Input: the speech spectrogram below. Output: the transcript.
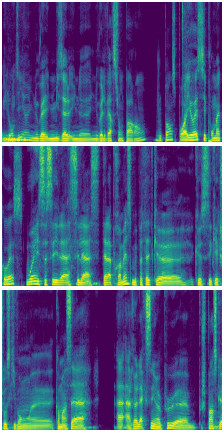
Ils l'ont dit, hein, une, nouvelle, une, mise une, une, nouvelle version par an, je pense, pour iOS et pour macOS. Oui, c'est la, la, c'était la promesse, mais peut-être que, que c'est quelque chose qui vont euh, commencer à, à, à, relaxer un peu. Euh, je pense que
